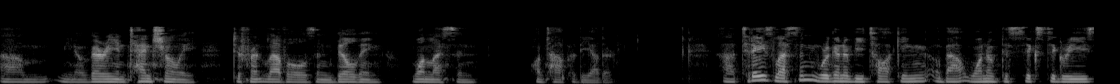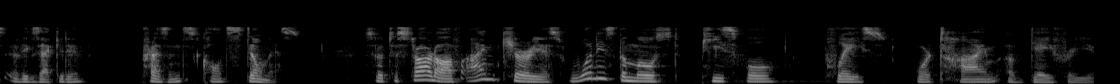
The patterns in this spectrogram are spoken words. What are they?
um, you know, very intentionally different levels and building one lesson on top of the other. Uh, today's lesson, we're going to be talking about one of the six degrees of executive presence called stillness. So to start off, I'm curious, what is the most peaceful place or time of day for you?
